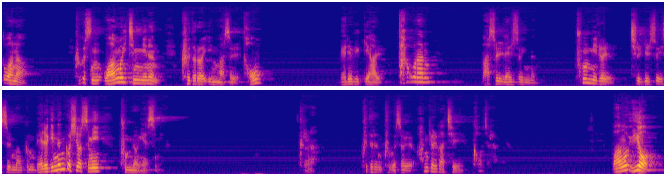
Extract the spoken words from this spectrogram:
또 하나 그것은 왕의 진미는 그들의 입맛을 더욱 매력있게 할 탁월한 맛을 낼 수 있는 풍미를 즐길 수 있을 만큼 매력 있는 것이었음이 분명했습니다. 그러나 그들은 그것을 한결같이 거절합니다. 왕의 위협,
